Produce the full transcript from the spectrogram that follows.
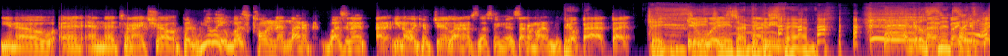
you know and and the tonight show but really it was conan and letterman wasn't it? I, you know like if jay leno's listening to this i don't want him to feel bad but Jay, Jay, was- Jay's our I biggest mean- fan. I but, listen. but, It's like- but-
